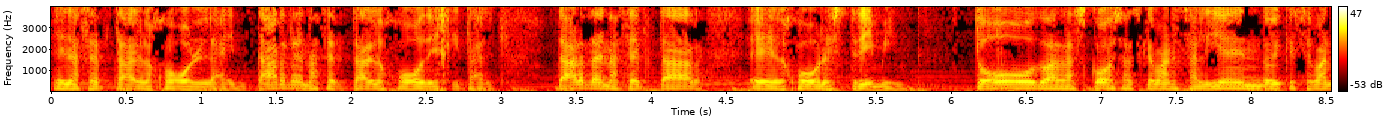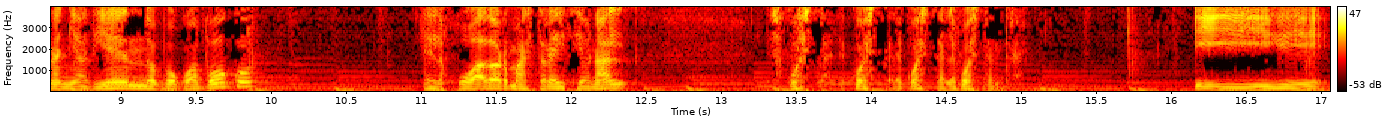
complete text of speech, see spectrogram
en aceptar el juego online, tarda en aceptar el juego digital, tarda en aceptar el juego en streaming. Todas las cosas que van saliendo y que se van añadiendo poco a poco, el jugador más tradicional les cuesta, le cuesta, le cuesta, le cuesta entrar. Y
